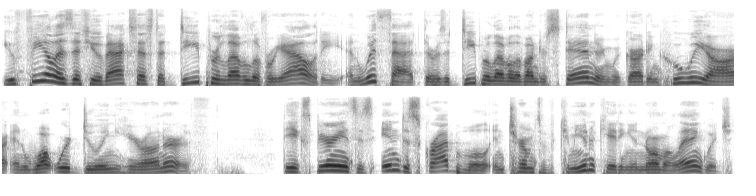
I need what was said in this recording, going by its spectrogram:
You feel as if you've accessed a deeper level of reality, and with that, there is a deeper level of understanding regarding who we are and what we're doing here on earth. The experience is indescribable in terms of communicating in normal language,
